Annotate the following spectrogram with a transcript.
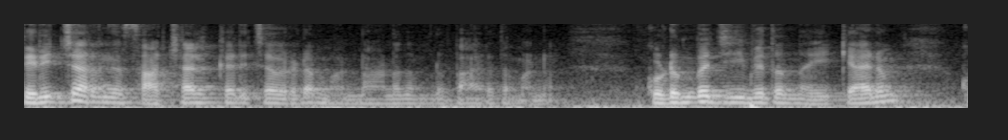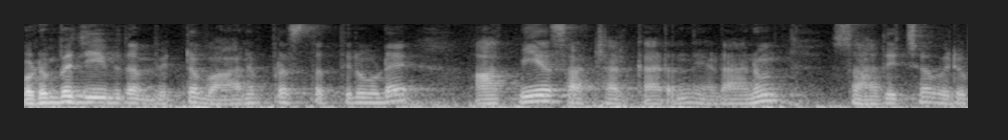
തിരിച്ചറിഞ്ഞ് സാക്ഷാത്കരിച്ചവരുടെ മണ്ണാണ് നമ്മുടെ ഭാരത മണ്ണ് കുടുംബജീവിതം നയിക്കാനും കുടുംബജീവിതം വിട്ട് വാനപ്രസ്ഥത്തിലൂടെ ആത്മീയ സാക്ഷാത്കാരം നേടാനും സാധിച്ച ഒരു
